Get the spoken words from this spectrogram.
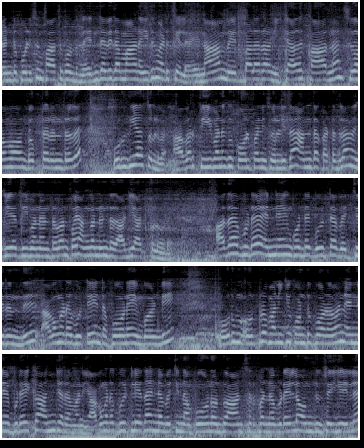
ரெண்டு போலீஸும் பார்த்து கொண்டு இருந்தேன். எந்த விதமான இதுவும் எடுக்கலை. நான் வேட்பாளராக நிற்காத காரணம் சிவமோகன் டாக்டர்ன்றதை உறுதியாக சொல்லுவேன். அவர் தீவனுக்கு கால் பண்ணி சொல்லி தான் அந்த கட்டத்தில் அந்த ஜெய தீவன்ன்றவன் போய் அங்கே நின்றது அடி ஆட்களோட அதை விட என்னையும் கொண்டு போய் வீட்டை வச்சிருந்து அவங்களோட வீட்டையும் என் ஃபோனையும் வேண்டி ஒரு ஒன்றரை மணிக்கு கொண்டு போனவன் என்னை விடைக்கு அஞ்சரை மணி. அவங்களோட வீட்டிலே தான் என்னை வச்சு நான் ஃபோன் ஒன்று ஆன்சர் பண்ண விடையில ஒன்றும் செய்யல.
